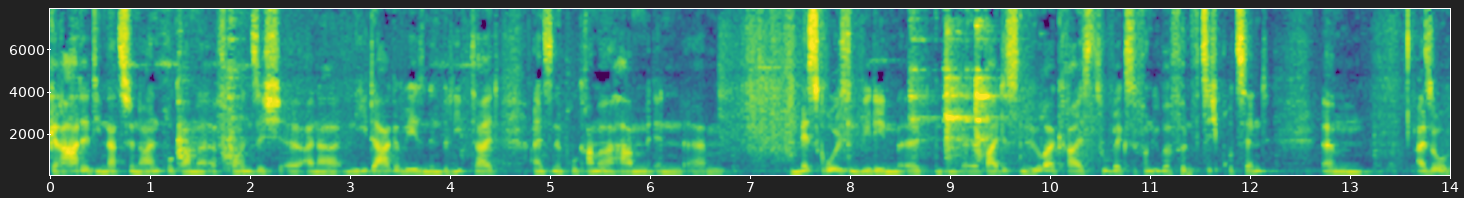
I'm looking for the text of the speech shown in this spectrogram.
gerade die nationalen Programme erfreuen sich äh, einer nie dagewesenen Beliebtheit. Einzelne Programme haben in ähm, Messgrößen wie dem äh, äh, weitesten Hörerkreis Zuwächse von über 50 Prozent. Ähm, also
